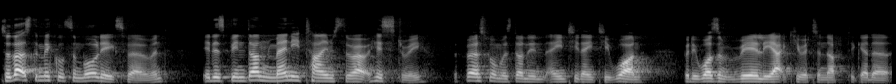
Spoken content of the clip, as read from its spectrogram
so that's the Michelson-Morley experiment. It has been done many times throughout history. The first one was done in 1881, but it wasn't really accurate enough to get a,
